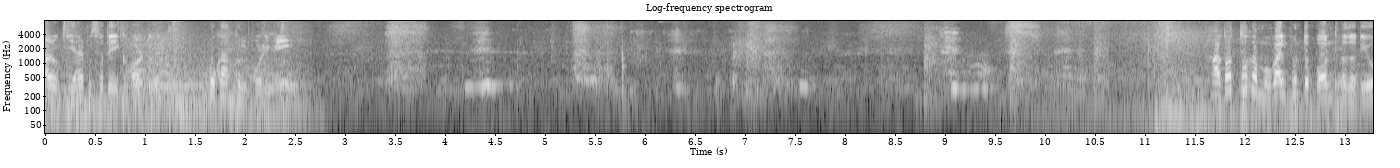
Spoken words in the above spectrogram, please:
আৰু ইয়াৰ পিছতে এই শোকাকুল পৰিৱেশ। হাতত থকা মোবাইল ফোনটো বন্ধ যদিও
